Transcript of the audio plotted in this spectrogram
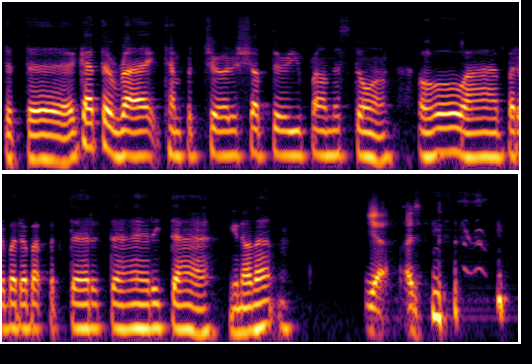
the, the, got the right temperature to shelter you from the storm. Oh, I but but but but da da da da. You know that? Yeah, I.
